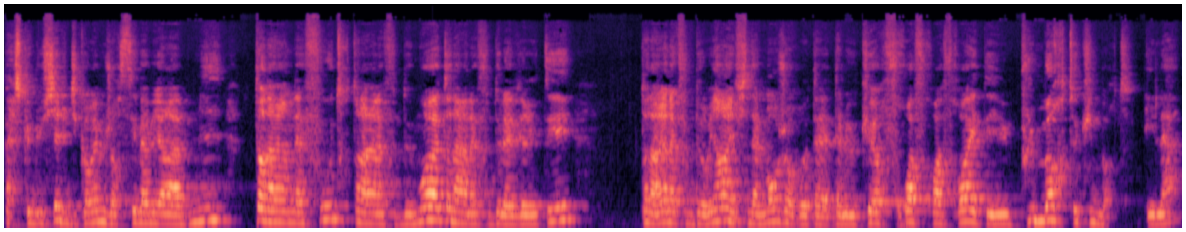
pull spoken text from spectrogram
Parce que Lucie, elle lui dit quand même, genre, c'est ma meilleure amie, t'en as rien à foutre, t'en as rien à foutre de moi, t'en as rien à foutre de la vérité, t'en as rien à foutre de rien. Et finalement, genre, t'as as le cœur froid, froid, froid et t'es plus morte qu'une morte. Et là,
